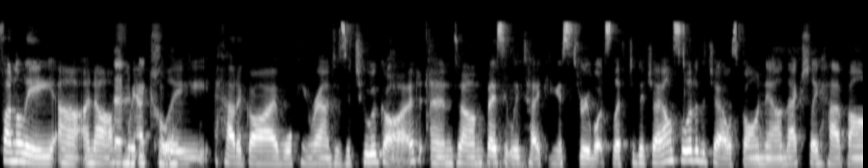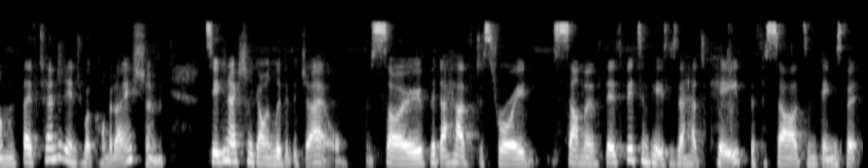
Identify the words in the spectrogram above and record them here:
funnily uh, enough, That'd we actually cool. had a guy walking around as a tour guide and um, basically taking us through what's left of the jail. So a lot of the jail's gone now, and they actually have um, they've turned it into accommodation. So you can actually go and live at the jail. So, but they have destroyed some of there's bits and pieces they had to keep, the facades and things, but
